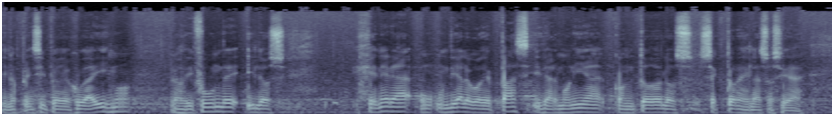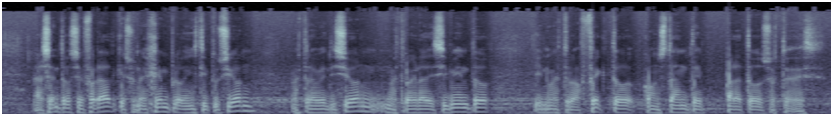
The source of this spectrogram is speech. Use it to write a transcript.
y los principios del judaísmo, los difunde y los genera un, diálogo de paz y de armonía con todos los sectores de la sociedad. Al Centro Sefarad, que es un ejemplo de institución, nuestra bendición, nuestro agradecimiento y nuestro afecto constante para todos ustedes.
